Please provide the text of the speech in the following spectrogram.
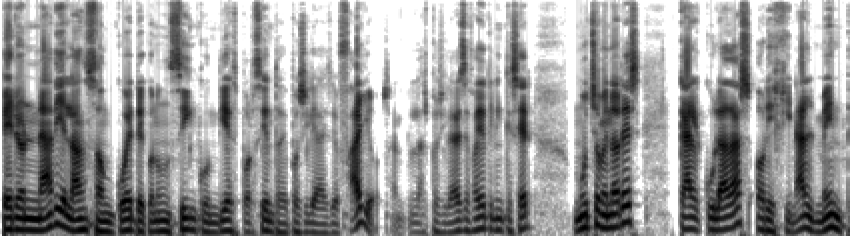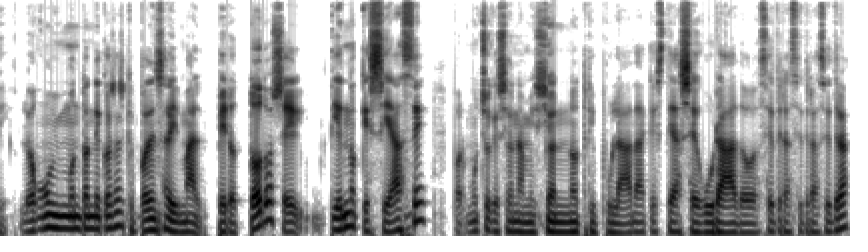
pero nadie lanza un cohete con un 5, un 10% de posibilidades de fallo. las posibilidades de fallo tienen que ser mucho menores calculadas originalmente. Luego hay un montón de cosas que pueden salir mal, pero todo se entiendo que se hace, por mucho que sea una misión no tripulada, que esté asegurado, etcétera, etcétera, etcétera,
